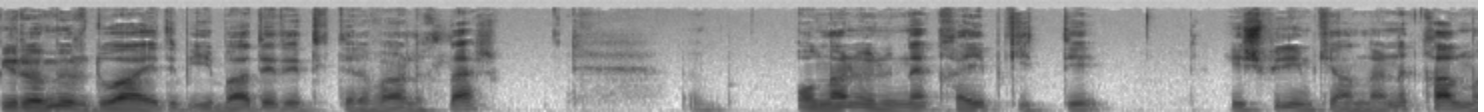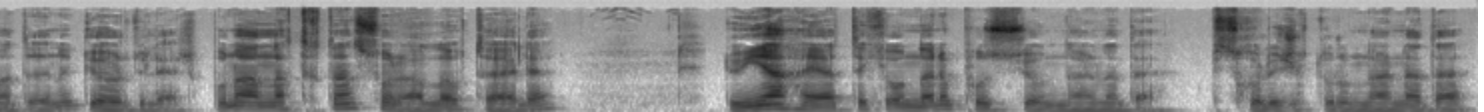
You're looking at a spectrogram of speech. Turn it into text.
bir ömür dua edip ibadet ettikleri varlıklar onların önünden kayıp gitti hiçbir imkanlarını kalmadığını gördüler. Bunu anlattıktan sonra Allahu Teala dünya hayattaki onların pozisyonlarına da, psikolojik durumlarına da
